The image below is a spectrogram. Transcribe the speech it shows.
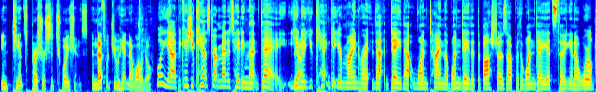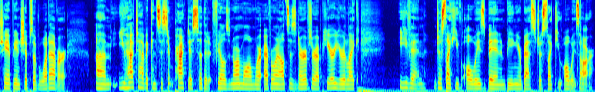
intense pressure situations. And that's what you were hitting at a while ago. Well, yeah, because you can't start meditating that day. You Yeah. know, you can't get your mind right that day, that one time, the one day that the boss shows up, or the one day it's the you know world championships of whatever. Um, you have to have a consistent practice so that it feels normal, and where everyone else's nerves are up here, you're like even, just like you've always been, being your best, just like you always are.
